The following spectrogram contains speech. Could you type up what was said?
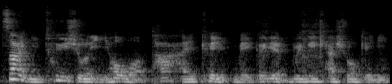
在你退休了以后哦，他还可以每个月 bring in cash flow 给你。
